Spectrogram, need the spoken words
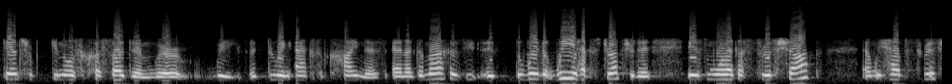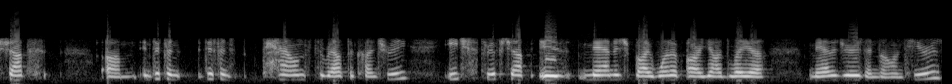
stands for Gemilas Chasadim, where we are doing acts of kindness. And a gemach is, is the way that we have structured it is more like a thrift shop, and we have thrift shops um, in different different towns throughout the country. Each thrift shop is managed by one of our Yad Leah managers and volunteers,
